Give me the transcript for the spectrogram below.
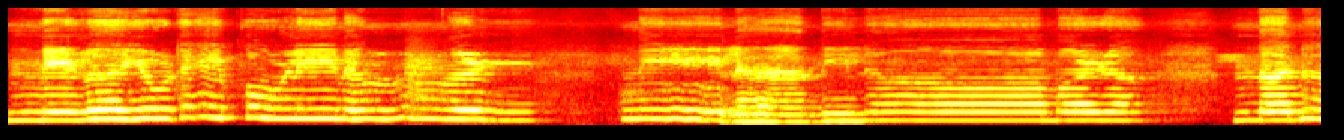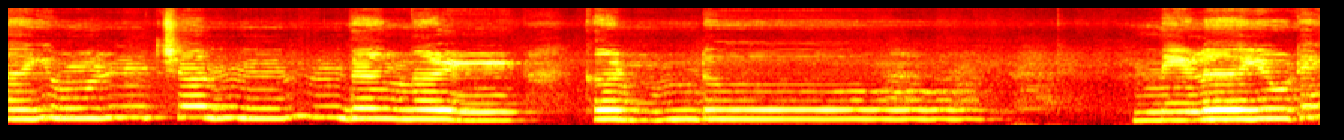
നിളയുടെ പുളിനങ്ങൾ നീല നിലാമഴ നനയും ചന്തങ്ങൾ കണ്ടു. നിളയുടെ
